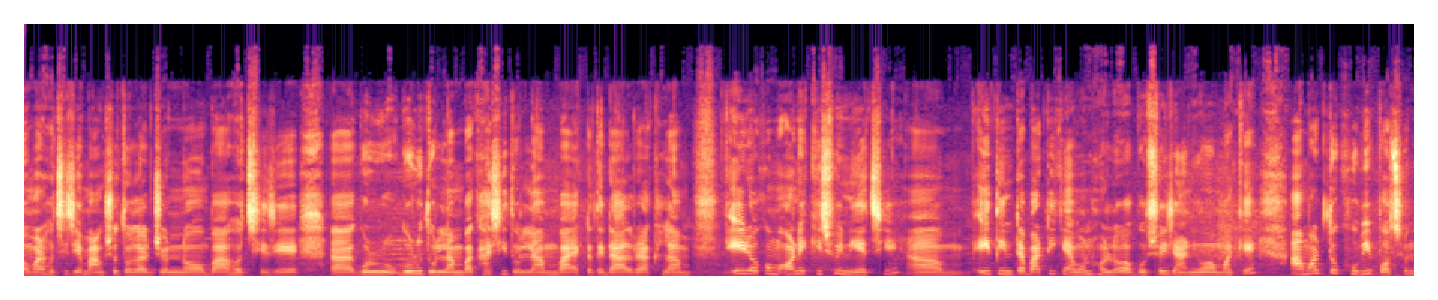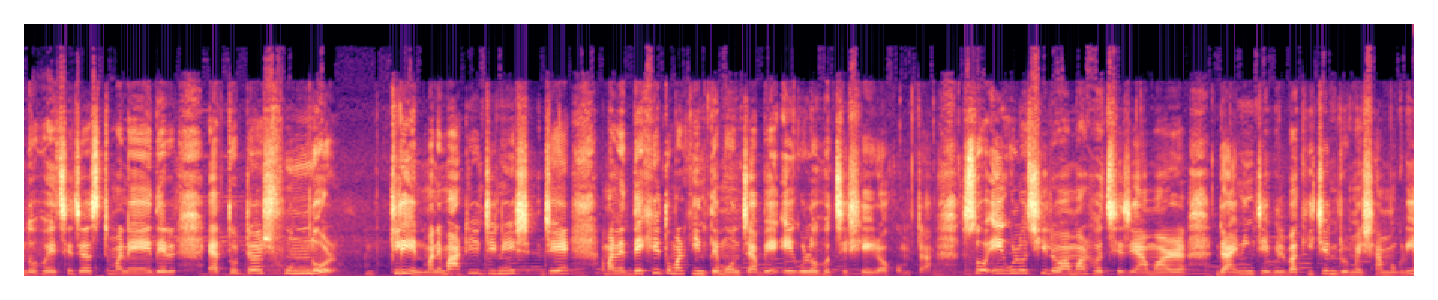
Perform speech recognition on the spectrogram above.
তোমার হচ্ছে যে মাংস তোলার জন্য বা হচ্ছে যে গরু গরু তুললাম বা খাসি তুললাম বা একটাতে ডাল রাখলাম এই রকম অনেক কিছুই নিয়েছি। এই তিনটা বাটি কেমন হলো অবশ্যই জানিও আমাকে। আমার তো খুবই পছন্দ হয়েছে জাস্ট মানে এদের এতটা সুন্দর ক্লিন মানে মাটির জিনিস যে মানে দেখেই তোমার কিনতে মন চাবে, এগুলো হচ্ছে সেই রকমটা। সো এগুলো ছিল আমার হচ্ছে যে আমার ডাইনিং টেবিল বা কিচেন রুমের সামগ্রী,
